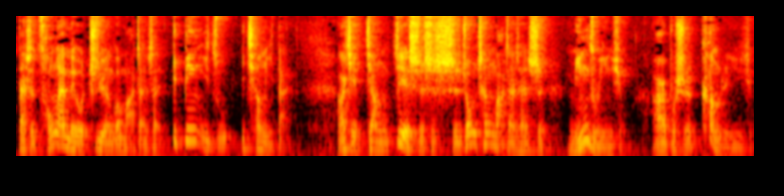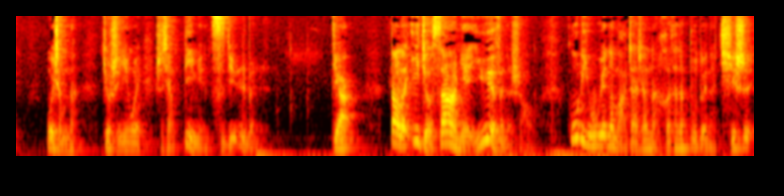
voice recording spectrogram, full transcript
但是从来没有支援过马占山一兵一卒一枪一弹，而且蒋介石是始终称马占山是民族英雄，而不是抗日英雄。为什么呢？就是因为是想避免刺激日本人。第二，到了一九三二年一月份的时候，孤立无援的马占山呢和他的部队呢其实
